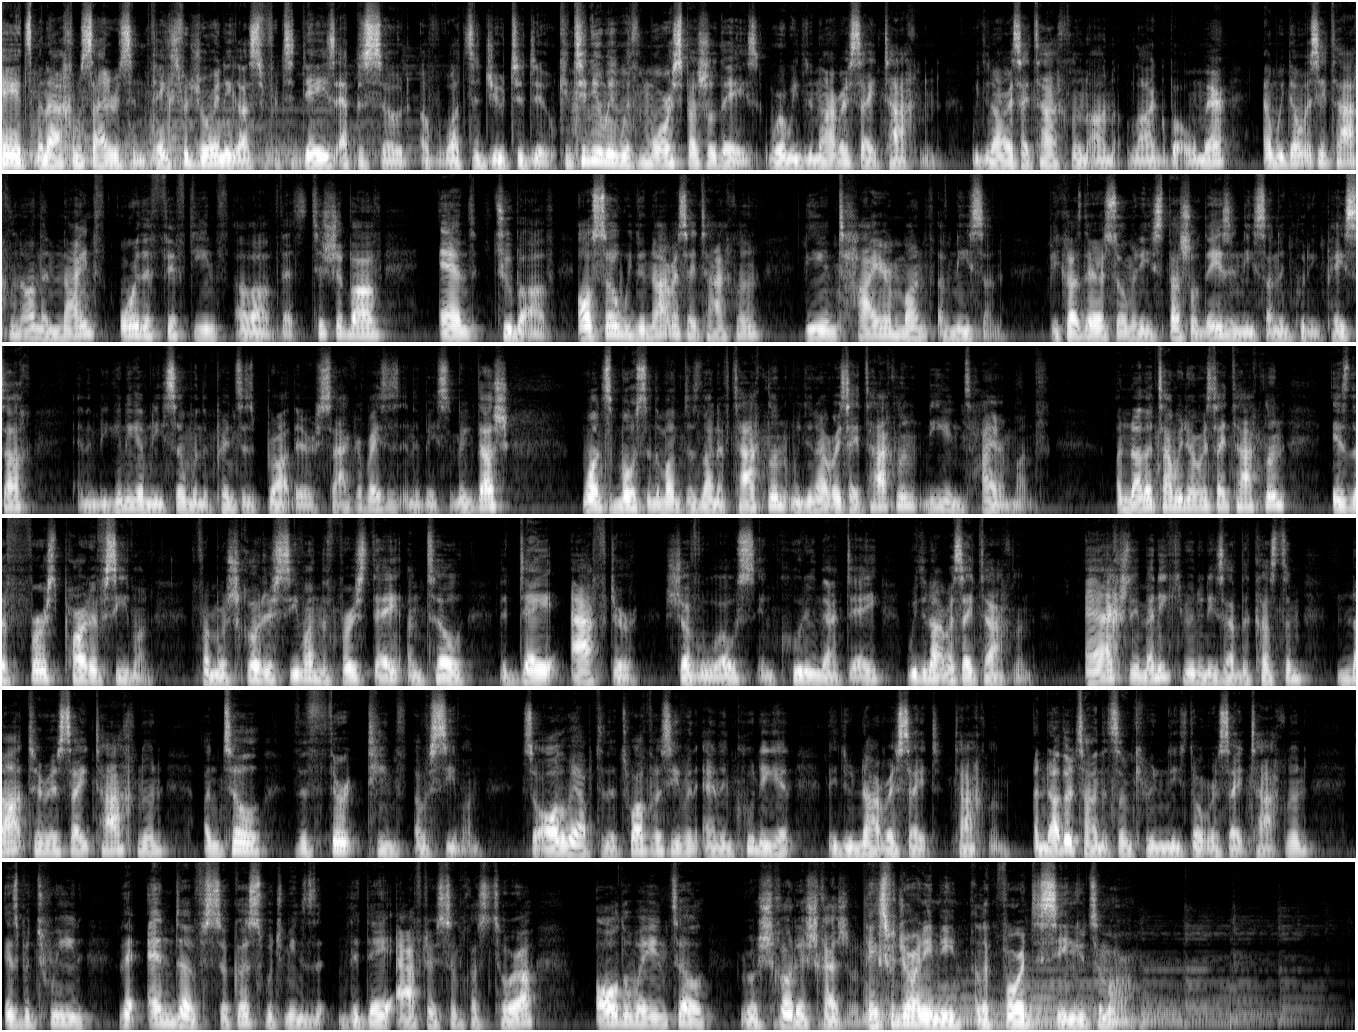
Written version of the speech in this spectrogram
Hey, it's Menachem Siderson. Thanks for joining us for today's episode of What's a Jew to Do. Continuing with more special days where we do not recite Tachnun. We do not recite Tachnun on Lag BaOmer, and we don't recite Tachnun on the 9th or the 15th of Av. That's Tisha B'Av and Tu B'Av. Also, we do not recite Tachnun the entire month of Nisan. Because there are so many special days in Nisan, including Pesach and the beginning of Nisan, when the princes brought their sacrifices in the Beis HaMikdash, once most of the month does not have Tachnun, we do not recite Tachnun the entire month. Another time we don't recite Tachnun is the first part of Sivan, from Rosh Chodesh Sivan, the first day, until the day after Shavuos, including that day, we do not recite Tachnun. And actually, many communities have the custom not to recite Tachnun until the 13th of Sivan. So all the way up to the 12th of Sivan, and including it, they do not recite Tachnun. Another time that some communities don't recite Tachnun is between the end of Sukkot, which means the day after Simchas Torah, all the way until Rosh Chodesh Cheshvan. Thanks for joining me. I look forward to seeing you tomorrow.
